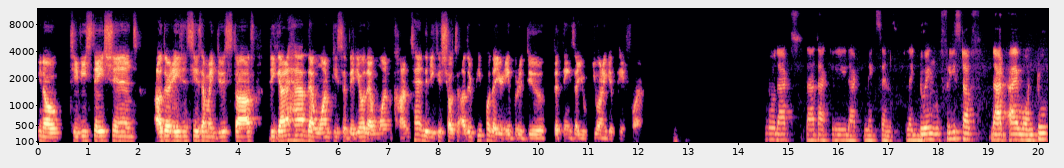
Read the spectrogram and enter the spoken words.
you know, TV stations, other agencies that might do stuff. But you gotta have that one piece of video, that one content that you can show to other people that you're able to do the things that you, you want to get paid for. No, that's that's actually that makes sense. Like doing free stuff that I want to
